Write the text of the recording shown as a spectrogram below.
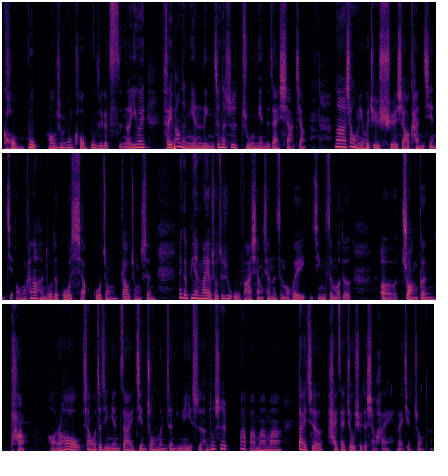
恐怖。好，为什么用恐怖这个词呢？因为肥胖的年龄真的是逐年的在下降。那像我们也会去学校看健检，我们看到很多的国小、国中、高中生，那个变卖有时候就是无法想象的，怎么会已经这么的呃壮跟胖？好，然后像我这几年在减重门诊里面也是很多是爸爸妈妈带着还在就学的小孩来减重的。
